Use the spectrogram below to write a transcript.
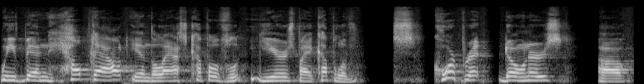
we've been helped out in the last couple of years by a couple of corporate donors. Uh,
